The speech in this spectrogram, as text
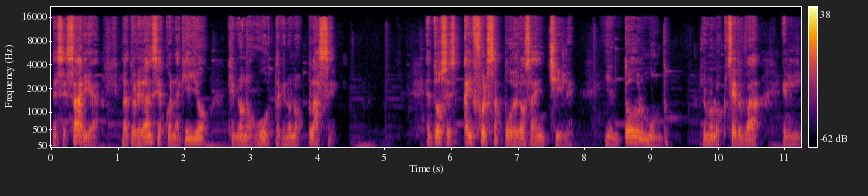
necesaria. La tolerancia es con aquello que no nos gusta, que no nos place. Entonces hay fuerzas poderosas en Chile y en todo el mundo, que uno lo observa en,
